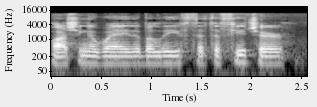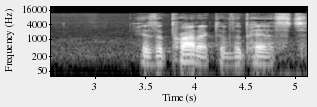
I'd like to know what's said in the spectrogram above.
Washing away the belief that the future is a product of the past.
